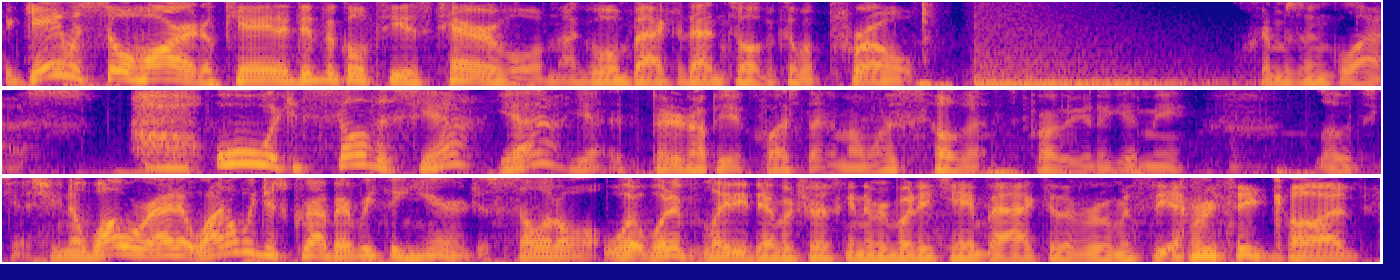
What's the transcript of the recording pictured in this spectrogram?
the game was so hard, okay? The difficulty is terrible. I'm not going back to that until I become a pro. Crimson Glass. oh, I could sell this. Yeah, yeah, yeah. It better not be a quest item. I want to sell that. It's probably going to get me loads of cash. You know, while we're at it, why don't we just grab everything here and just sell it all? What, what if Lady Dimitrescu and everybody came back to the room and see everything gone?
